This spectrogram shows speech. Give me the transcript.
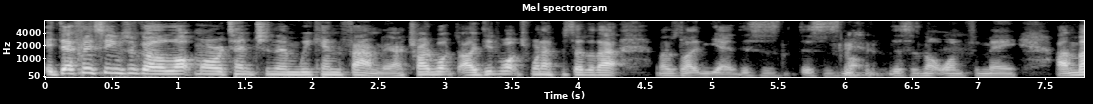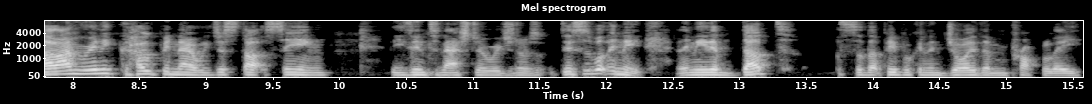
it definitely seems to have got a lot more attention than Weekend Family. I tried what I did watch one episode of that, and I was like, yeah, this is this is not this is not one for me. Um, but I'm really hoping now we just start seeing these international originals. This is what they need. They need them dubbed so that people can enjoy them properly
